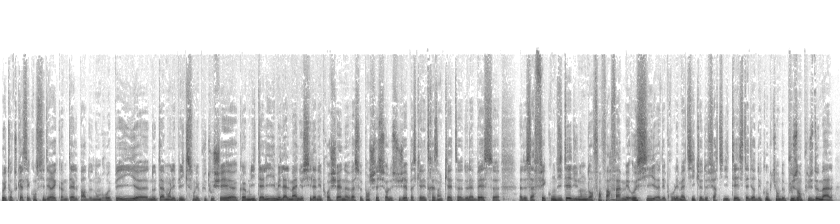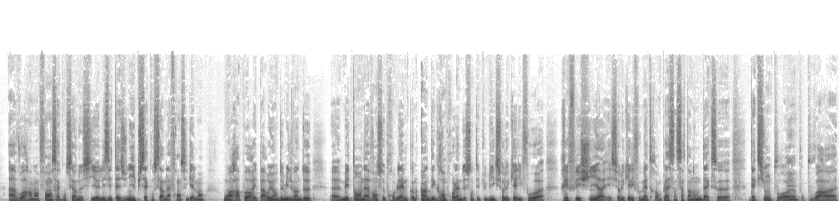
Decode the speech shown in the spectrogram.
Oui, en tout cas, c'est considéré comme tel par de nombreux pays, euh, notamment les pays qui sont les plus touchés, euh, comme l'Italie, mais l'Allemagne aussi l'année prochaine va se pencher sur le sujet parce qu'elle est très inquiète de la baisse euh, de sa fécondité, du nombre d'enfants par femme, mais aussi des problématiques de fertilité, c'est-à-dire des couples qui ont de plus en plus de mal à avoir un enfant. Ça concerne aussi les États-Unis. Et puis ça concerne la France également où un rapport est paru en 2022 euh, mettant en avant ce problème comme un des grands problèmes de santé publique sur lequel il faut euh, réfléchir et sur lequel il faut mettre en place un certain nombre d'axes euh, d'actions pour, euh, Mm. pour pouvoir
